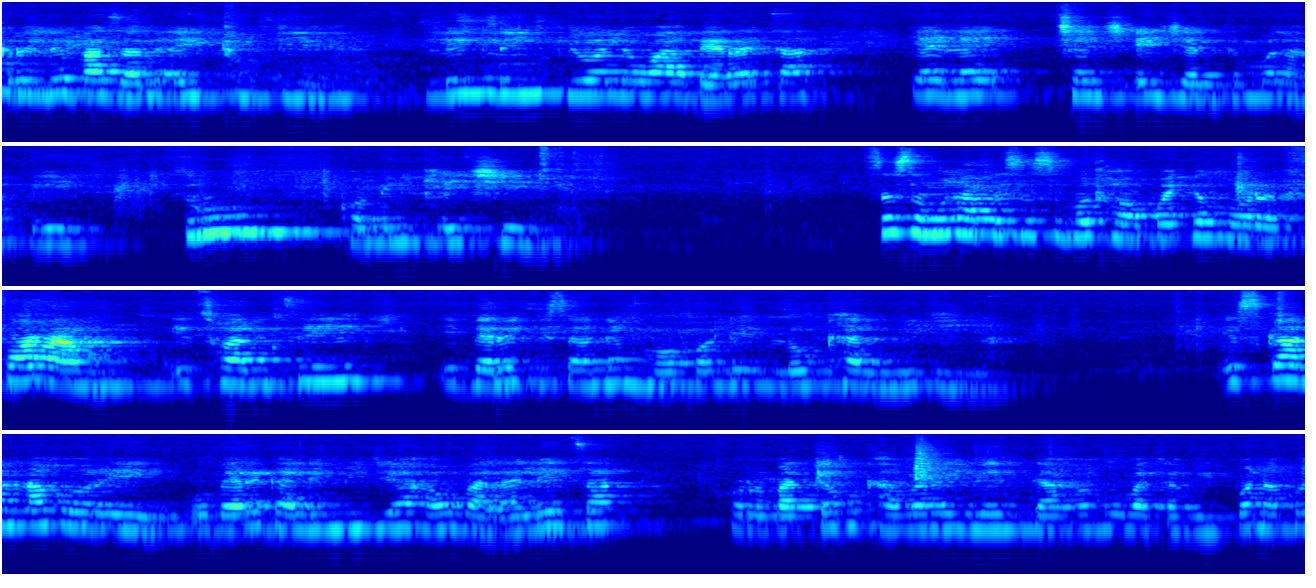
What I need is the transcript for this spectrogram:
kry-ile bursary a ithutile. Leng leng yo le wa bereka ke ene change agent mo lapeng through communication. Se sengwe gape se se botlhokwa ke gore forum e tshwanetse e berekisane mmogo le local media e se ka nna gore o bereka le media ga o ba laletsa gore batle go covera event ya gago batla go ipona ko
